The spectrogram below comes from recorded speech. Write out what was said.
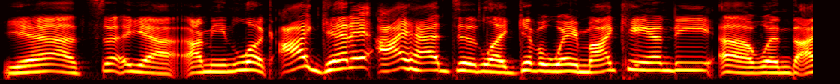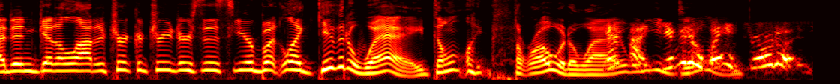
Yeah. It's uh, yeah. I mean, look, I get it. I had to like give away my candy uh, when I didn't get a lot of trick or treaters this year, but like give it away. Don't like throw it away. Yeah, what are you give doing? it away. Throw it.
